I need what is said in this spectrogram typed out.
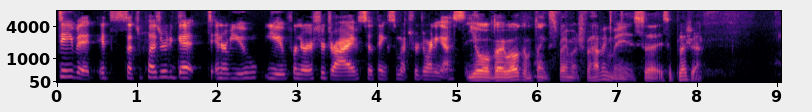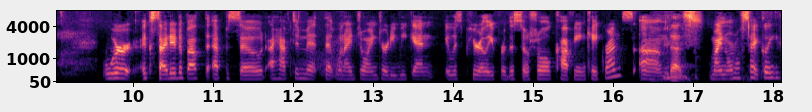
David, it's such a pleasure to get to interview you for Nourish Your Drive. So thanks so much for joining us. You're very welcome. Thanks very much for having me. It's uh, it's a pleasure. We're excited about the episode. I have to admit that when I joined Dirty Weekend, it was purely for the social coffee and cake runs. Um, That's my normal cycling.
